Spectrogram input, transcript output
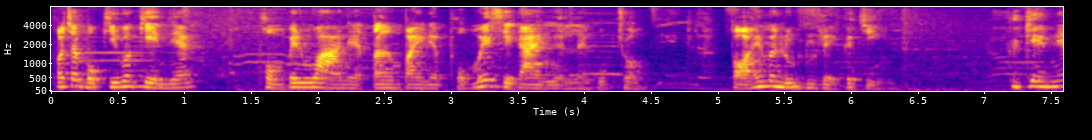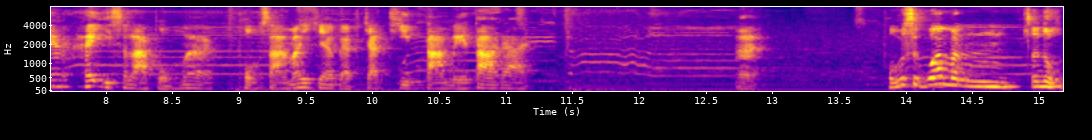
เพราะฉะนั้นผมคิดว่าเกมเนี้ย ผมเป็นวานเนี่ยเติมไปเนี่ยผมไม่เสียดายเงินเลยคุณผู้ชม ต่อให้มันรุนดูเล็กก็จริง คือเกมเนี้ยให้อิสระผมมาก ผมสามารถที่จะแบบจัดทีมตามเมตาได้อะผมรู้สึกว่ามันสนุก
